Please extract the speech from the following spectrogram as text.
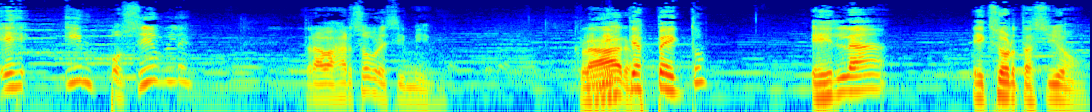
es imposible trabajar sobre sí mismo. En Claro. este aspecto es la exhortación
